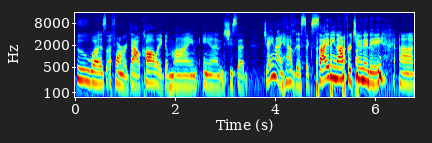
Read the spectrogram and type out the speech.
who was a former Dow colleague of mine, and she said, Jane, I have this exciting opportunity uh,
